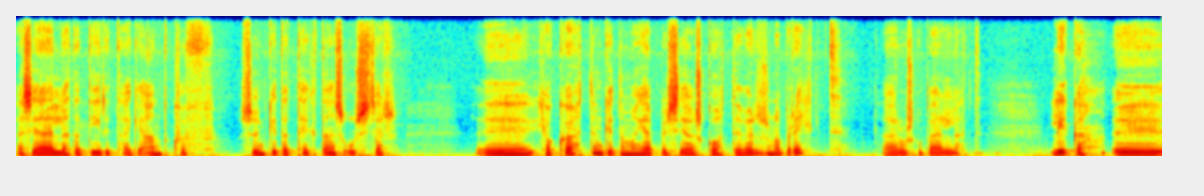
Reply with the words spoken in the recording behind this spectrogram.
Það sé eðlilegt að dýri taki andkvöf sem geta tekt aðeins úr sér. Uh, hjá köttum getur maður jafnvel sé að skotti verður svona breytt. Það er úrskup eðlilegt. Líka uh,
